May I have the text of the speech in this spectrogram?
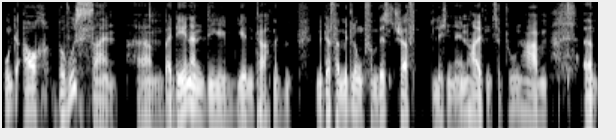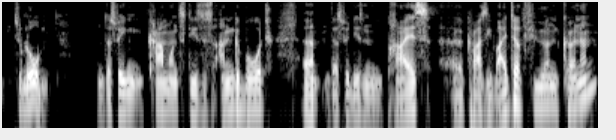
und auch Bewusstsein ähm, bei denen, die jeden Tag mit, mit der Vermittlung von wissenschaftlichen Inhalten zu tun haben, äh, zu loben. Und deswegen kam uns dieses Angebot, äh, dass wir diesen Preis äh, quasi weiterführen können.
